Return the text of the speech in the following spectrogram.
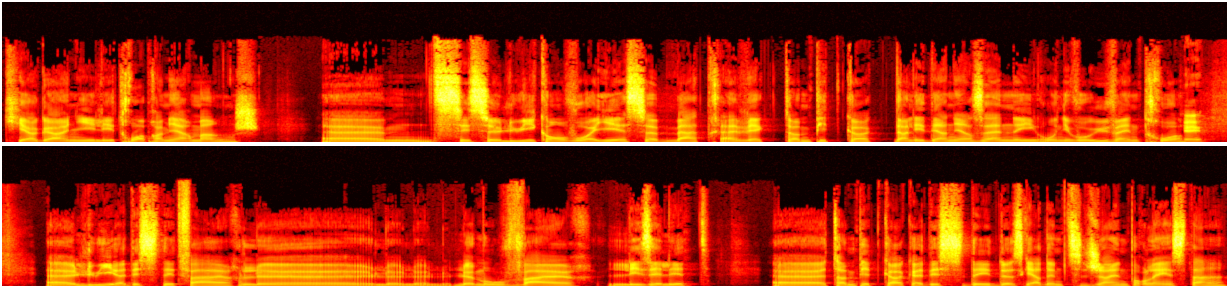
qui a gagné les trois premières manches euh, c'est celui qu'on voyait se battre avec Tom Pitcock dans les dernières années au niveau U23. Euh, lui a décidé de faire le, le, le, move vers les élites. Euh, Tom Pitcock a décidé de se garder une petite gêne pour l'instant.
